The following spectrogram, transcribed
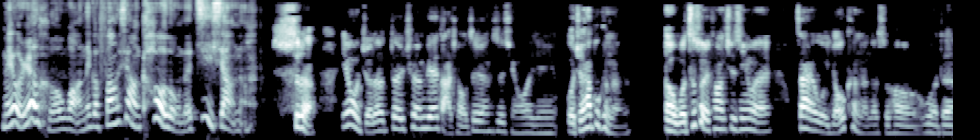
没有任何往那个方向靠拢的迹象呢？是的，因为我觉得对去 NBA 打球这件事情，我已经我觉得它不可能。呃，我之所以放弃，是因为在我有可能的时候，我的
